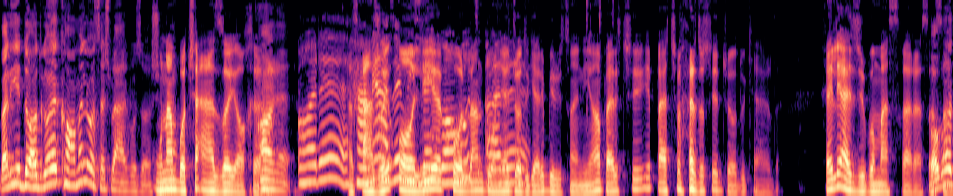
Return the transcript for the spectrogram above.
ولی یه دادگاه کامل واسش برگزار شده. اونم با چه اعضایی آخه؟ آره. آره از همه اعضای عالی کلا دنیای آره. جادوگری بریتانیا برای چی؟ یه بچه برداشته جادو کرده. خیلی عجیب و مسخره است بابا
